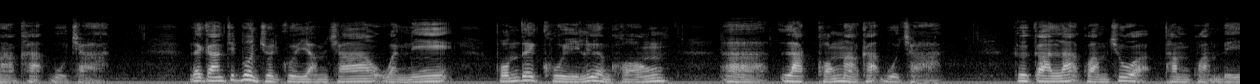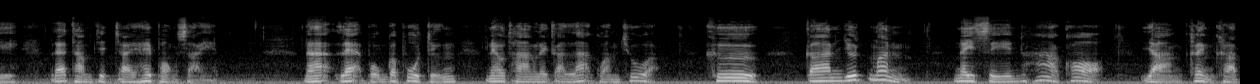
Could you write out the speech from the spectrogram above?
มาฆบูชารายการทิดบ้วนชวนคุยยามเช้าวันนี้ ผมได้คุยเรื่องของอหลักของมาฆบูชา คือการละความชั่วทำความดี และทำจิตใจให้ผ่องใสนะและผมก็พูดถึงแนวทางในการละความชั่ว คือการยึดมั่นในศีลห้าข้ออย่างเคร่งครัด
